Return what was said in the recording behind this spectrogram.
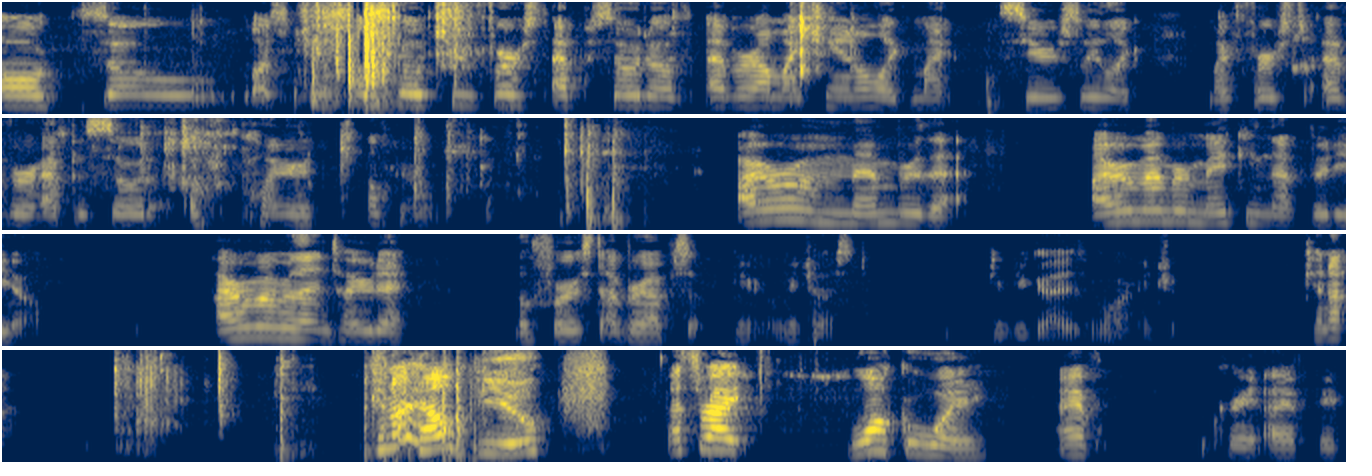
Oh, so let's just let's go to first episode of ever on my channel. Like my seriously, like my first ever episode of Pirate Killer. I remember that. I remember making that video. I remember that entire day. The first ever episode. Here, let me just give you guys more intro. Can I? Can I help you? That's right. Walk away. I have. Great, I have paper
